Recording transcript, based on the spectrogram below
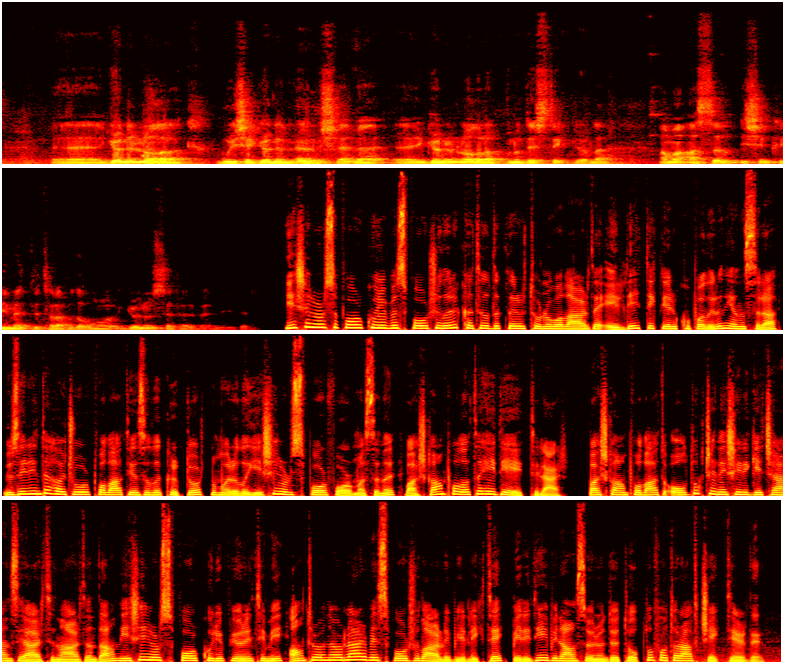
e, gönüllü olarak bu işe gönül vermişler ve e, gönüllü olarak bunu destekliyorlar. Ama asıl işin kıymetli tarafı da o gönül seferberliğidir. Yeşilyurt Spor Kulübü sporcuları katıldıkları turnuvalarda elde ettikleri kupaların yanı sıra üzerinde Hacı Uğur Polat yazılı 44 numaralı Yeşilyurt Spor formasını Başkan Polat'a hediye ettiler. Başkan Polat oldukça neşeli geçen ziyaretin ardından Yeşilyurt Spor Kulüp yönetimi, antrenörler ve sporcularla birlikte belediye binası önünde toplu fotoğraf çektirdi.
